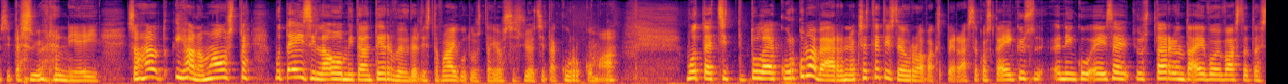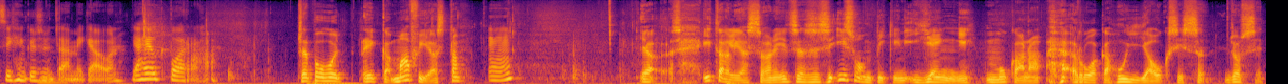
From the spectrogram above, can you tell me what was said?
sitä syödä, niin ei. Se on ihana mauste, mutta ei sillä ole mitään terveydellistä vaikutusta, jos sä syöt sitä kurkumaa. Mutta sitten tulee kurkumaväärännökset heti seuraavaksi perässä, koska ei, kysy, niin kuin, ei se just tarjonta ei voi vastata siihen kysyntään, mikä on. Ja helppoa rahaa. Sä puhuit Riikka mafiasta. Mm. Ja Italiassa on itse asiassa isompikin jengi mukana ruokahuijauksissa, jos et,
